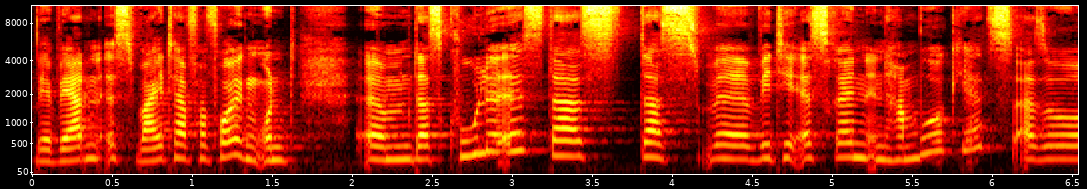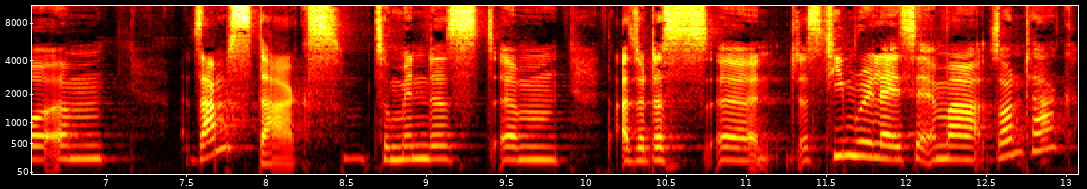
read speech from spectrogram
Wir werden es weiter verfolgen. Und ähm, das Coole ist, dass das äh, WTS-Rennen in Hamburg jetzt, also ähm, samstags zumindest, ähm, also das, äh, das Team Relay ist ja immer Sonntag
